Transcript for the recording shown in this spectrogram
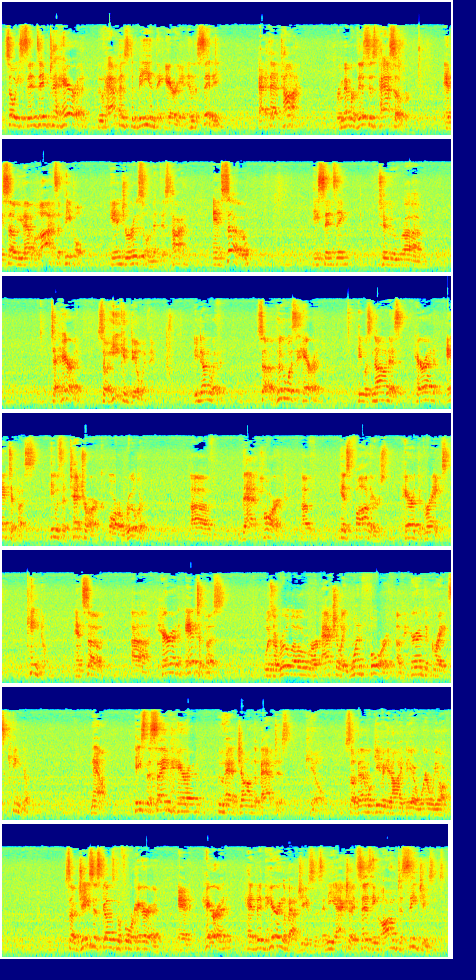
so he sends him to Herod, who happens to be in the area, in the city, at that time. Remember, this is Passover. And so you have lots of people in Jerusalem at this time. And so he sends him to, um, to Herod so he can deal with him. Be done with it. So, who was Herod? He was known as Herod Antipas. He was a tetrarch or a ruler of that part of his father's, Herod the Great's, kingdom. And so uh, Herod Antipas was a ruler over actually one-fourth of Herod the Great's kingdom. Now, he's the same Herod who had John the Baptist killed. So that will give you an idea of where we are. So Jesus goes before Herod, and Herod had been hearing about Jesus, and he actually, it says he longed to see Jesus.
